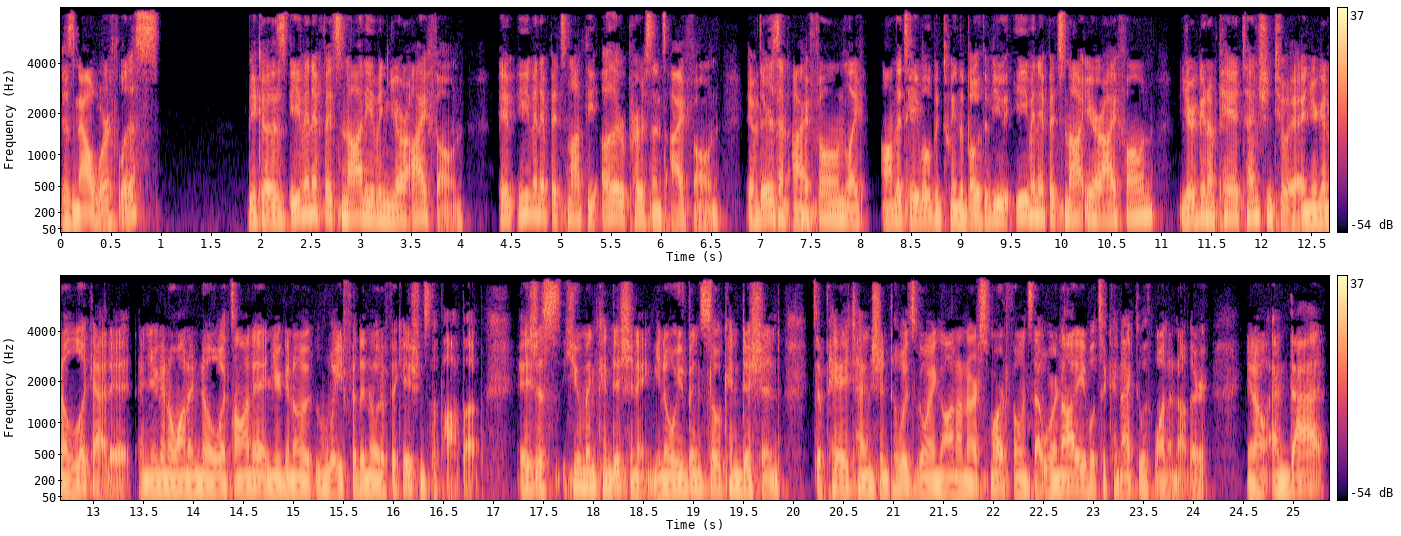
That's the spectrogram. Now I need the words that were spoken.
is now worthless because even if it's not even your iPhone, if, even if it's not the other person's iPhone, if there's an iPhone like on the table between the both of you, even if it's not your iPhone, you're going to pay attention to it and you're going to look at it and you're going to want to know what's on it and you're going to wait for the notifications to pop up. It's just human conditioning. You know, we've been so conditioned to pay attention to what's going on on our smartphones that we're not able to connect with one another, you know, and that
